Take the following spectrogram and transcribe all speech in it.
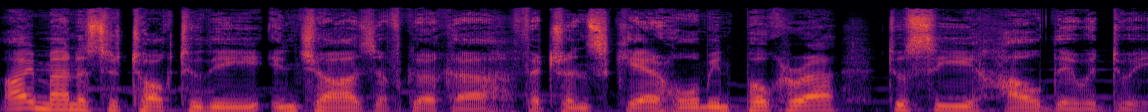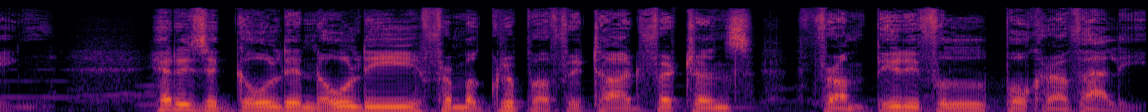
I managed to talk to the in charge of Gurkha Veterans Care Home in Pokhara to see how they were doing. Here is a golden oldie from a group of retired veterans from beautiful Pokhara Valley.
